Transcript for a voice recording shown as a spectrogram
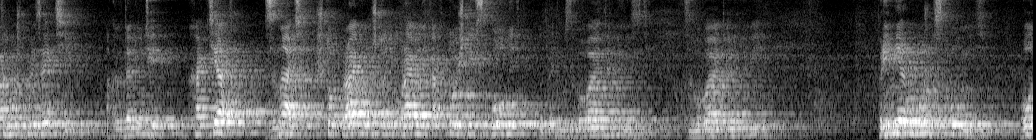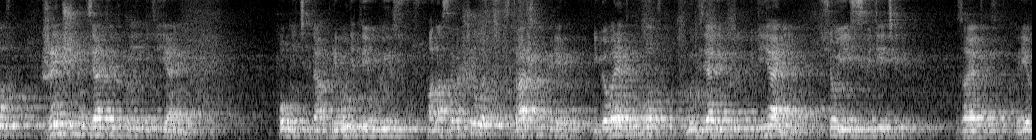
это может произойти? А когда люди хотят знать, что правильно, что неправильно, как точно исполнить, забывают о милости, забывают о любви. Пример мы можем вспомнить. Вот женщина, взятая в прелюбодеяние. Помните, да, приводит ее к Иисусу. Она совершила страшный грех. И говорят вот мы взяли прелюбодеяние, все, есть свидетели. За этот грех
